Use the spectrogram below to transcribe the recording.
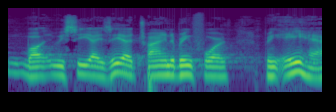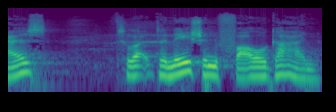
well, we see Isaiah trying to bring forth, bring Ahaz to let the nation follow God,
